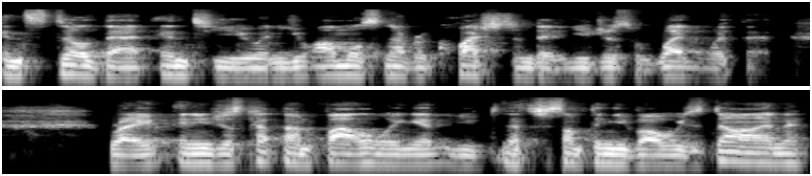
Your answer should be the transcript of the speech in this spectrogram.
instilled that into you and you almost never questioned it. You just went with it. Right. And you just kept on following it. You, that's something you've always done.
